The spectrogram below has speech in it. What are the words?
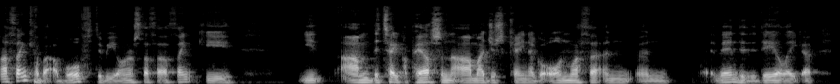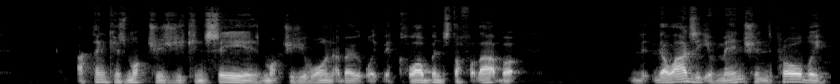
I think a bit of both. To be honest, I, th- I think you, you, I'm the type of person that I'm. I just kind of got on with it, and and at the end of the day, like. I, I think as much as you can say as much as you want about like the club and stuff like that, but the, lads that you've mentioned, probably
